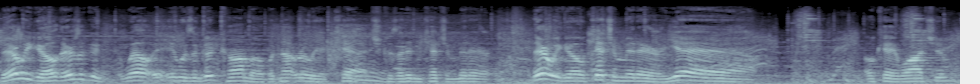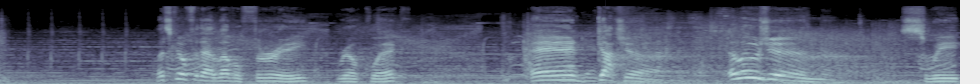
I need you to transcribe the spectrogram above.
There we go. There's a good... Well, it, it was a good combo, but not really a catch, because I didn't catch him midair. There we go. Catch him midair. Yeah! Okay, watch him. Let's go for that level 3 real quick. And gotcha! Illusion! Sweet.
